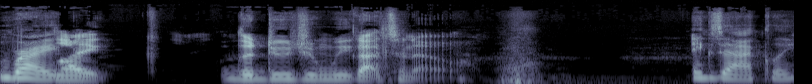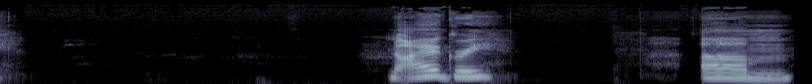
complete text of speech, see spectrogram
Right. like the Dujin we got to know. exactly. No, I agree. Um,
